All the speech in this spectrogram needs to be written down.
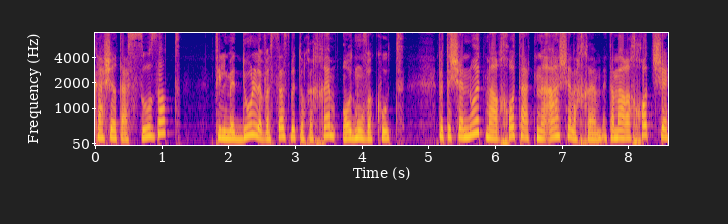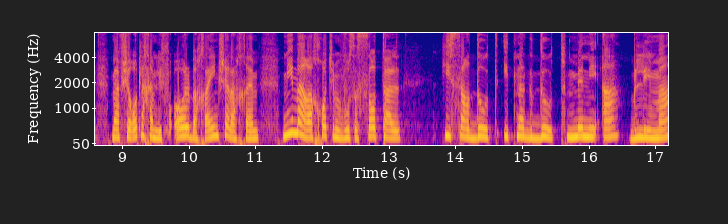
כאשר תעשו זאת, תלמדו לבסס בתוככם עוד מובהקות, ותשנו את מערכות ההתנאה שלכם, את המערכות שמאפשרות לכם לפעול בחיים שלכם, ממערכות שמבוססות על הישרדות, התנגדות, מניעה, בלימה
